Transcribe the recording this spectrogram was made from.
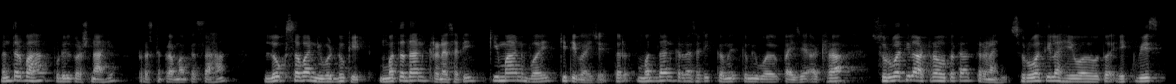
नंतर पहा पुढील प्रश्न आहे. प्रश्न क्रमांक सहा लोकसभा निवडणुकीत मतदान करण्यासाठी किमान वय किती पाहिजे? तर मतदान करण्यासाठी कमीत कमी वय पाहिजे अठरा. सुरुवातीला अठरा होतं का? तर नाही. सुरुवातीला हे वय होतं एकवीस.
